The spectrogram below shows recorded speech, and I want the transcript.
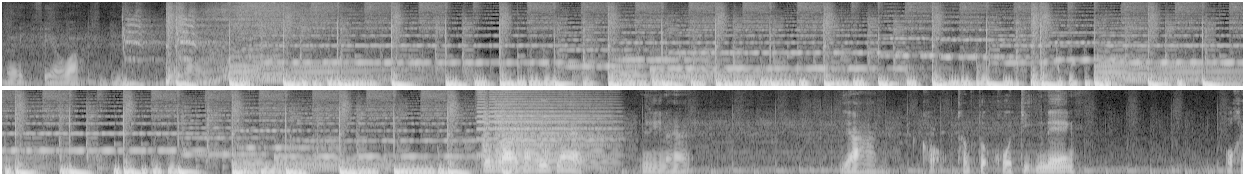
เฮ้ยเฟี้ยวว่ะเรียบร้อยครับรูปแรก นี่นะฮะ ยานของคาบุโตโคจินั่นเอง โอเค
